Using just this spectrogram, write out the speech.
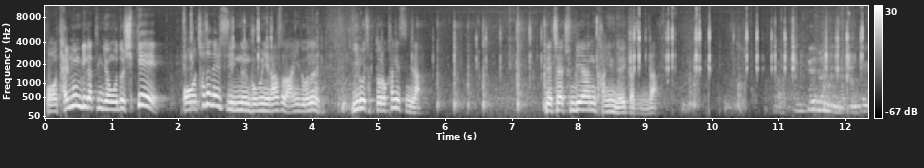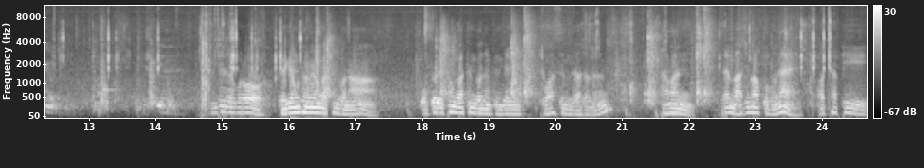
어 닮은비 같은 경우도 쉽게 어 찾아낼 수 있는 부분이라서 난이도는 2로 잡도록 하겠습니다. 네, 제가 준비한 강의는 여기까지입니다. 전체적으로 배경 설명 같은 거나 목소리 톤 같은 거는 굉장히 좋았습니다, 저는. 다만, 맨 마지막 부분에 어차피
